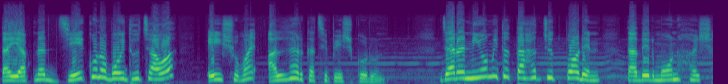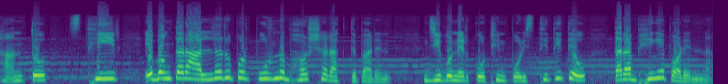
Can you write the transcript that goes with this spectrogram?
তাই আপনার যে কোনো বৈধ চাওয়া এই সময় আল্লাহর কাছে পেশ করুন। যারা নিয়মিত তাহাজ্জুদ পড়েন, তাদের মন হয় শান্ত, স্থির এবং তারা আল্লাহর উপর পূর্ণ ভরসা রাখতে পারেন। জীবনের কঠিন পরিস্থিতিতেও তারা ভেঙে পড়েন না।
